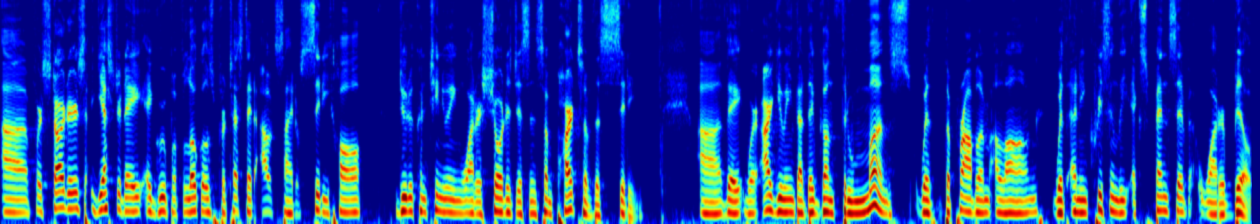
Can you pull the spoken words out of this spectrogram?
Uh, for starters, yesterday a group of locals protested outside of City Hall due to continuing water shortages in some parts of the city. Uh, they were arguing that they've gone through months with the problem, along with an increasingly expensive water bill.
